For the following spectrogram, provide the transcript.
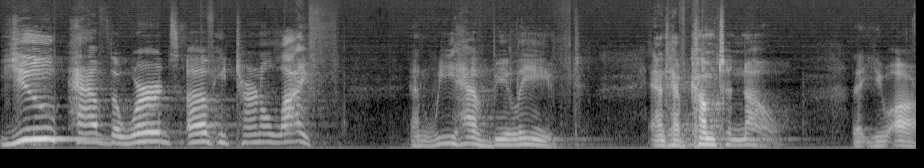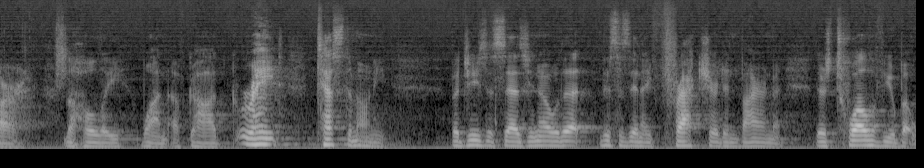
You have the words of eternal life, and we have believed and have come to know that you are the Holy One of God. Great testimony. But Jesus says, you know, that this is in a fractured environment. There's 12 of you, but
